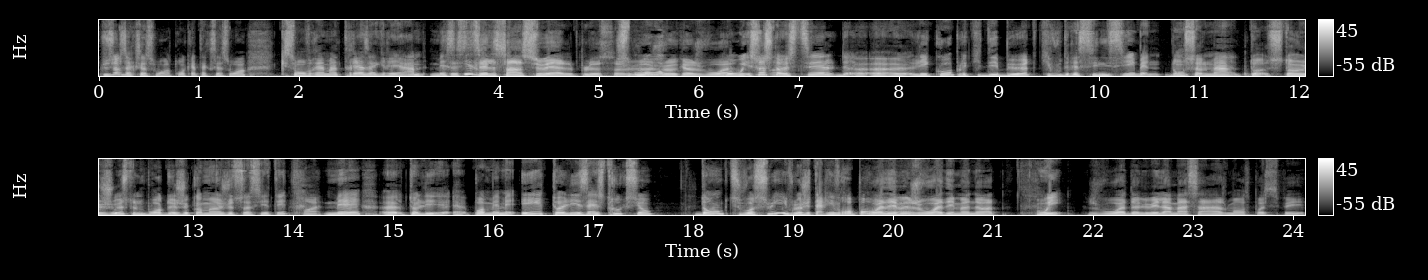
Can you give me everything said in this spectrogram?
plusieurs accessoires, trois quatre accessoires qui sont vraiment très agréables. Mais C'est est- style sensuel, plus, le jeu que je vois. oui, oui, ça c'est un style. De, euh, les couples qui débutent, qui voudraient s'initier, ben non seulement c'est un jeu, c'est une boîte de jeu comme un jeu de société, Ouais. mais t'as les pas mais et t'as les instructions. Donc tu vas suivre le jeu, t'arriveras pas. Je vois à- des, je vois des menottes. oui. Je vois de l'huile à massage, bon, c'est pas si pire.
